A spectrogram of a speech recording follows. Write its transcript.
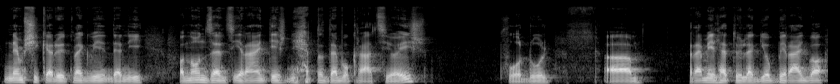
nem sikerült megvédeni a nonsens irányt, és nyert a demokrácia is, fordul remélhetőleg jobb irányba,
